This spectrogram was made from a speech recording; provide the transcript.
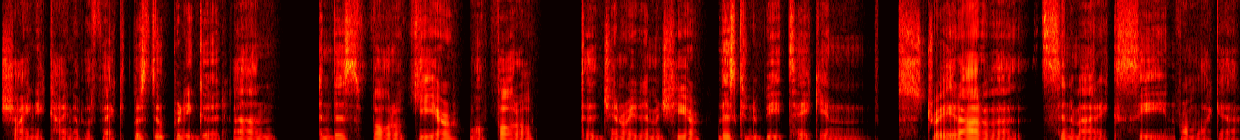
shiny kind of effect, but still pretty good. And in this photo here, well, photo, the generated image here, this could be taken straight out of a cinematic scene from like a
